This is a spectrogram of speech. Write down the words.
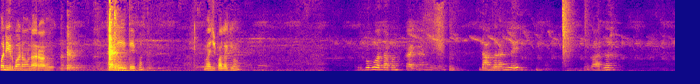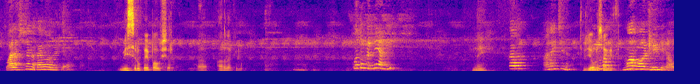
पनीर बनवणार आहोत. येते पण. भाजीपाला घेऊन. बघू आता आपण काय काय आणलेलं डांगर आणले गाजर. वालाच्या काय भाव भेटले हो? वीस रुपये पावशर अर्धा किलो कोथिंबीर नाही आणली नाही? आणायची ना. सांगितलं. मग म्हटली होती ना हो.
